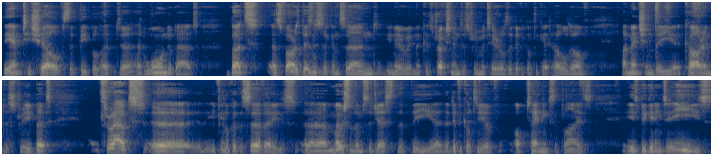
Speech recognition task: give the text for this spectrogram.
the empty shelves that people had uh, had warned about. But as far as businesses are concerned, you know, in the construction industry, materials are difficult to get hold of I mentioned the uh, car industry, but throughout, uh, if you look at the surveys, uh, most of them suggest that the uh, the difficulty of obtaining supplies is beginning to ease.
